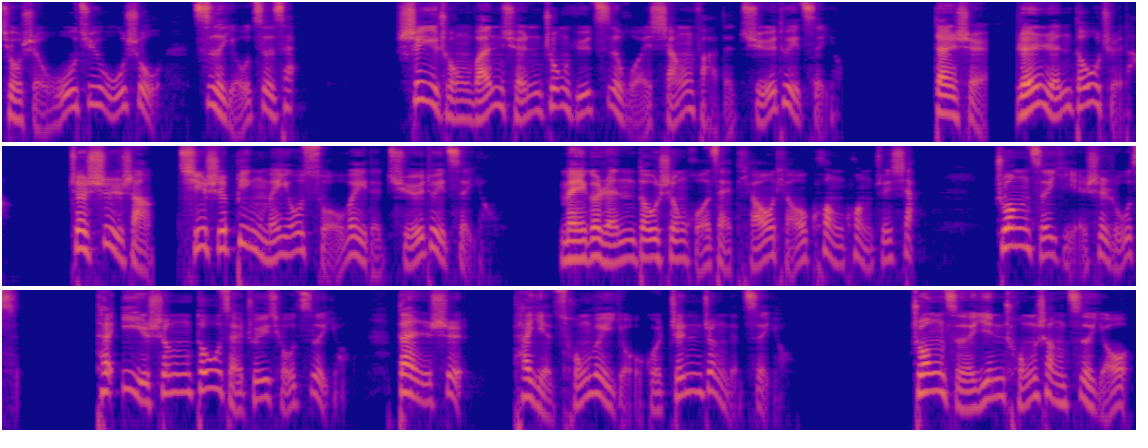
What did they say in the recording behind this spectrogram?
就是无拘无束、自由自在，是一种完全忠于自我想法的绝对自由。但是人人都知道，这世上其实并没有所谓的绝对自由，每个人都生活在条条框框之下。庄子也是如此，他一生都在追求自由，但是他也从未有过真正的自由。庄子因崇尚自由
